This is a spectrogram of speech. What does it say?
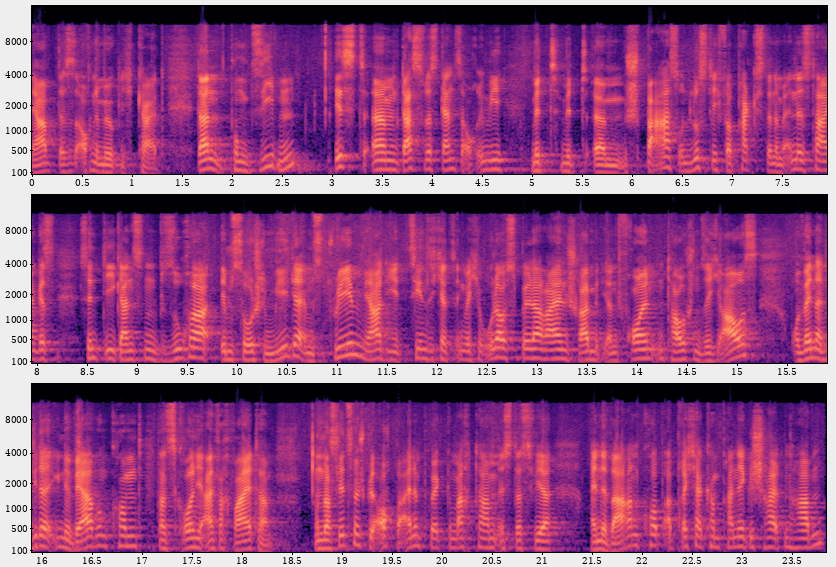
Ja, das ist auch eine Möglichkeit. Dann Punkt 7 ist, ähm, dass du das Ganze auch irgendwie mit, mit ähm, Spaß und lustig verpackst. Denn am Ende des Tages sind die ganzen Besucher im Social Media, im Stream, ja, die ziehen sich jetzt irgendwelche Urlaubsbilder rein, schreiben mit ihren Freunden, tauschen sich aus. Und wenn dann wieder irgendeine Werbung kommt, dann scrollen die einfach weiter. Und was wir zum Beispiel auch bei einem Projekt gemacht haben, ist, dass wir eine Warenkorbabbrecherkampagne geschalten haben.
